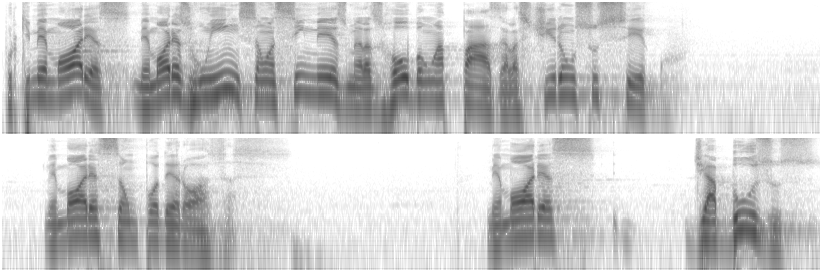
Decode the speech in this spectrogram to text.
Porque memórias, memórias ruins são assim mesmo, elas roubam a paz, elas tiram o sossego. Memórias são poderosas. Memórias de abusos,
